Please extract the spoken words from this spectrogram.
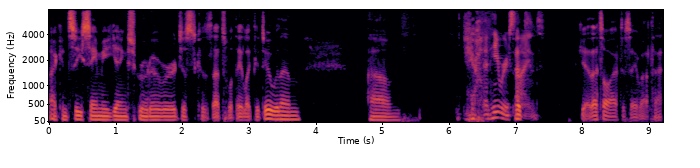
I can see Sami getting screwed over just because that's what they like to do with him. Um, yeah, and he resigned. yeah, that's all I have to say about that.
